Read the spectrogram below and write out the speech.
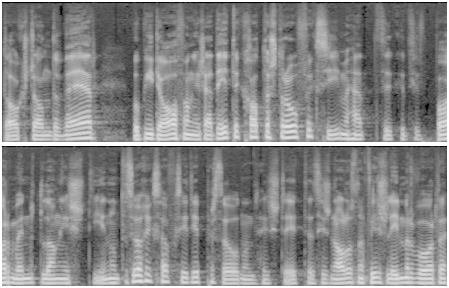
da gestanden wäre. Wobei der Anfang ist auch dort eine Katastrophe gewesen. Man hat ein paar Monate lang ist die in Untersuchungshaft gewesen, die Person und ist dort, es ist alles noch viel schlimmer geworden.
